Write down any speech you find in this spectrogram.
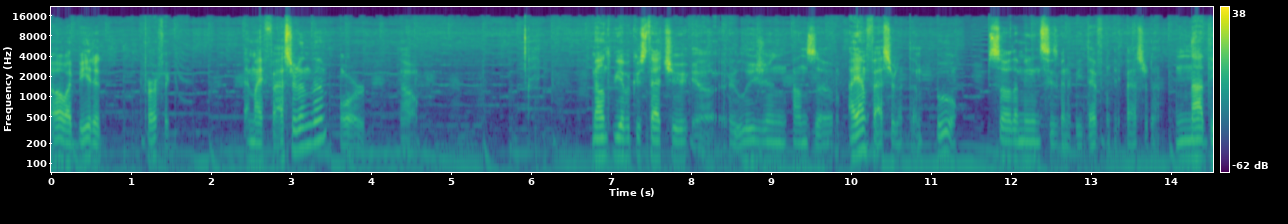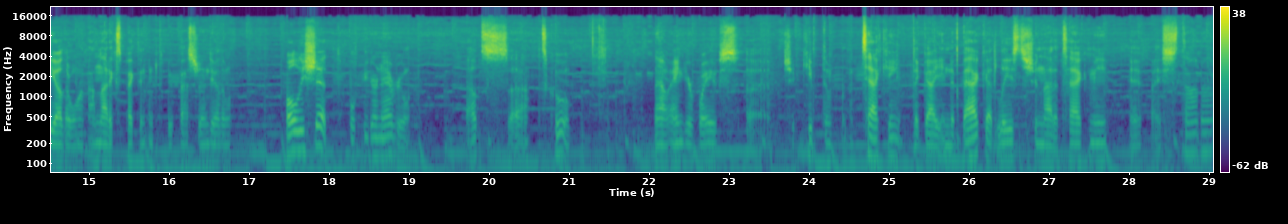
Oh, I beat it. Perfect. Am I faster than them? Or no? Mount Myoboku statue, uh, illusion, Hanzo. I am faster than them. Ooh. So that means he's gonna be definitely faster than not the other one. I'm not expecting him to be faster than the other one. Holy shit, full feeder in everyone. That's uh, that's cool. Now anger waves uh, should keep them from attacking. The guy in the back at least should not attack me if I stun him.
